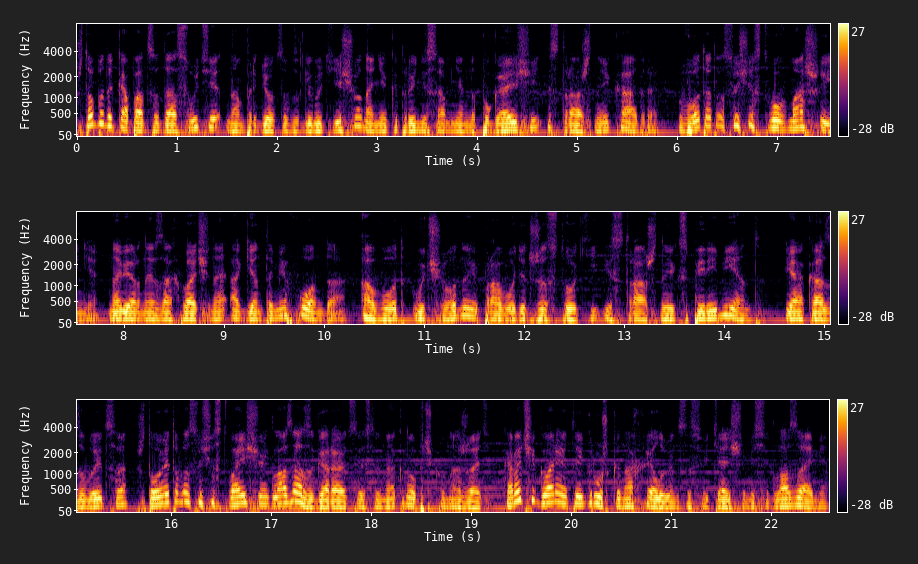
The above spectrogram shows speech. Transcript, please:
Чтобы докопаться до сути, нам придется взглянуть еще на некоторые несомненно пугающие и страшные кадры. Вот это существо в машине, наверное захваченное агентами фонда. А вот ученые проводят жестокий и страшный эксперимент. И оказывается, что у этого существа еще и глаза загораются, если на кнопочку нажать. Короче говоря, это игрушка на Хэллоуин со светящимися глазами.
